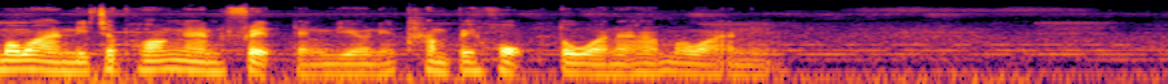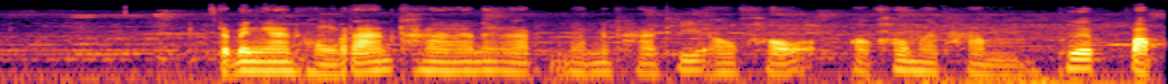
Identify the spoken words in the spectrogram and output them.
เมื่อวานนี้เฉพาะงานเฟดอย่างเดียวเนี่ยทำไป 6 ตัวนะครับเมื่อวานนี้ จะเป็นงานของร้านค้านะครับร้านค้าที่เอาเขาเอาเข้ามาทำเพื่อปรับ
